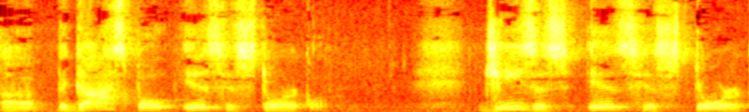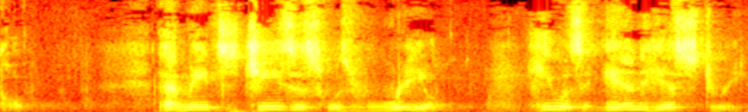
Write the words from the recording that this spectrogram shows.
Uh, the gospel is historical. Jesus is historical. That means Jesus was real. He was in history.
